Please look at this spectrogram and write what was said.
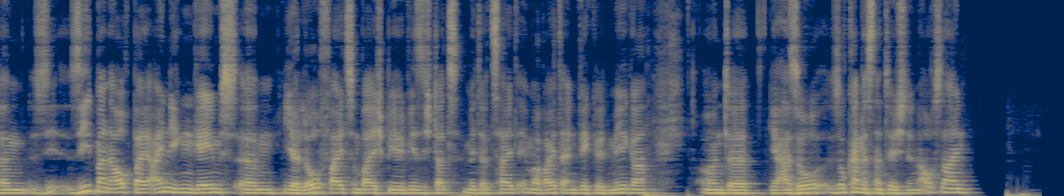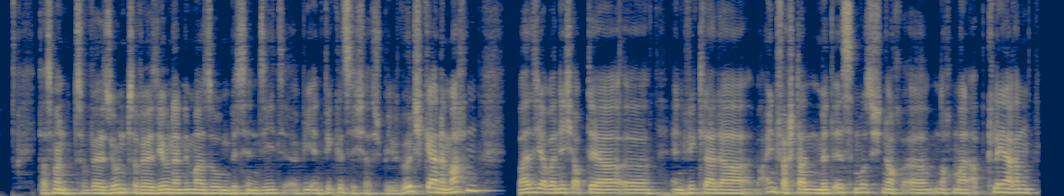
ähm, sieht man auch bei einigen Games, ähm, hier Lo-Fi zum Beispiel, wie sich das mit der Zeit immer weiterentwickelt, mega. Und äh, ja, so, so kann es natürlich dann auch sein, dass man zur Version zu Version dann immer so ein bisschen sieht, wie entwickelt sich das Spiel. Würde ich gerne machen, Weiß ich aber nicht, ob der äh, Entwickler da einverstanden mit ist, muss ich noch, äh, noch mal abklären.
